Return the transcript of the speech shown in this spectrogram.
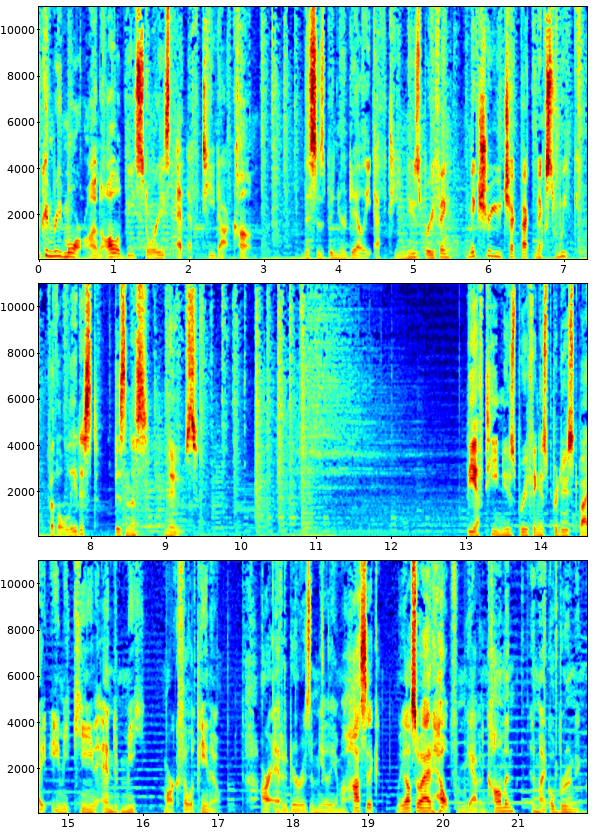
You can read more on all of these stories at FT.com. This has been your daily FT News Briefing. Make sure you check back next week for the latest business news. The FT News Briefing is produced by Amy Keene and me, Marc Filippino. Our editor is Amelia Mahasik. We also had help from Gavin Kallmann and Michael Bruning.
